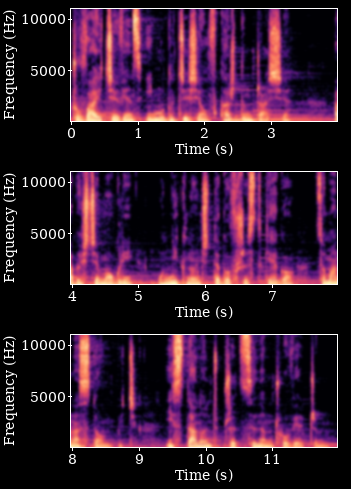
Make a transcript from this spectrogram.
Czuwajcie więc i módlcie się w każdym czasie, abyście mogli uniknąć tego wszystkiego, co ma nastąpić i stanąć przed Synem Człowieczym.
